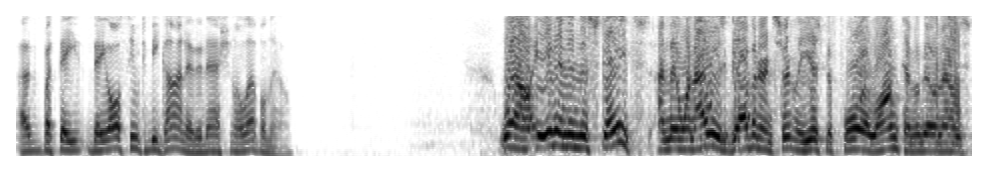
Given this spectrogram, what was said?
uh, but they, they all seem to be gone at a national level now. Well, even in the states. I mean, when I was governor, and certainly years before, a long time ago, when I was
